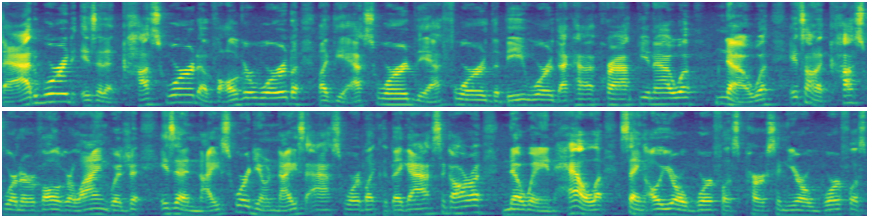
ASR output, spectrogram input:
bad word? Is it a cuss word, a vulgar word, like the S word, the F word, the B word, that kind of crap, you know? No, it's not a cuss word or a vulgar language. Is it a nice word, you know, nice ass word like the big ass cigar? No way in hell saying, oh, you're a worthless person, you're a worthless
